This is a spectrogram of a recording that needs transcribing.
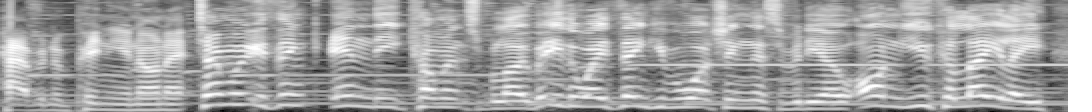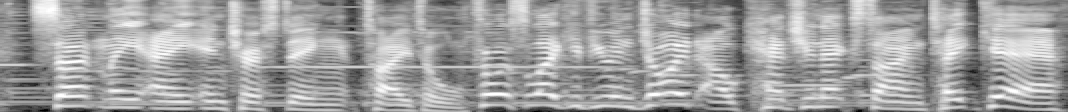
have an opinion on it. Tell me what you think in the comments below. But either way, thank you for watching this video on Yooka-Laylee. Certainly a interesting title. Throw us a like if you enjoyed. I'll catch you next time. Take care.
